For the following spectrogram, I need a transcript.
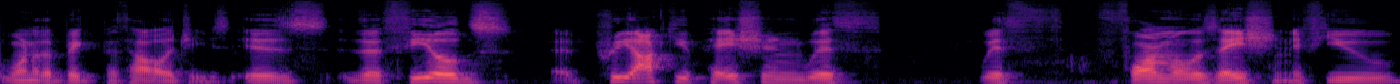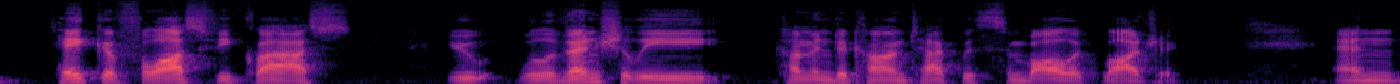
one of the big pathologies is the field's uh, preoccupation with with formalization. If you take a philosophy class, you will eventually come into contact with symbolic logic. And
